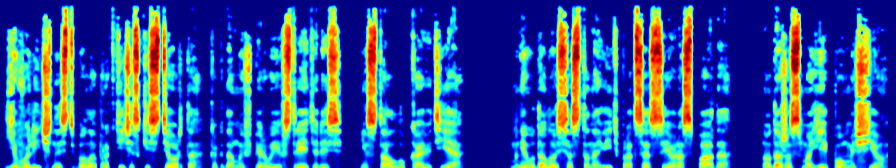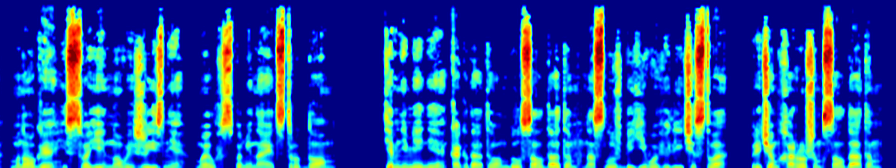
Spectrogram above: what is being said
Его личность была практически стерта, когда мы впервые встретились. Не стал лукавить я. Мне удалось остановить процесс ее распада. Но даже с моей помощью многое из своей новой жизни Мел вспоминает с трудом. Тем не менее, когда-то он был солдатом на службе Его Величества, причем хорошим солдатом.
